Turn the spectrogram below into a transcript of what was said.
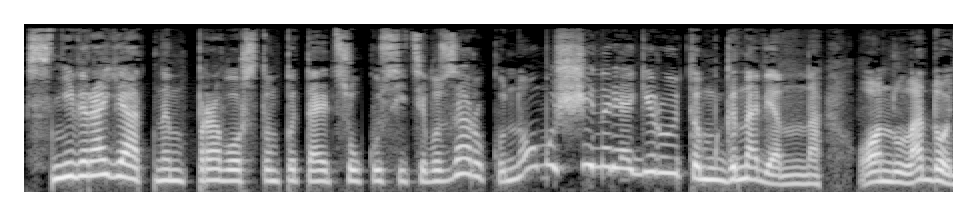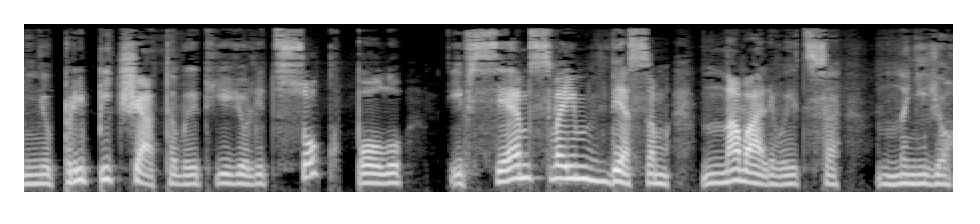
с невероятным проворством пытается укусить его за руку, но мужчина реагирует мгновенно. Он ладонью припечатывает ее лицо к полу и всем своим весом наваливается на нее.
